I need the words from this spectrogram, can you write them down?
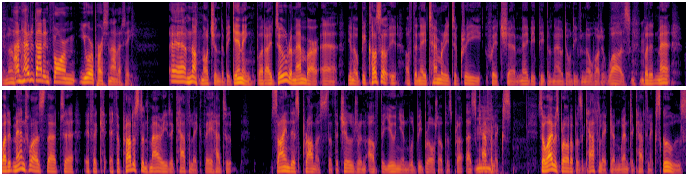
You know. And how did that inform your personality? Uh, not much in the beginning, but I do remember, uh, you know, because of, of the Ne Temere decree, which uh, maybe people now don't even know what it was, but it meant what it meant was that uh, if a if a Protestant married a Catholic, they had to signed this promise that the children of the union would be brought up as as mm. Catholics. So I was brought up as a Catholic and went to Catholic schools.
